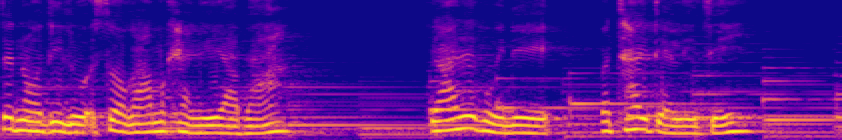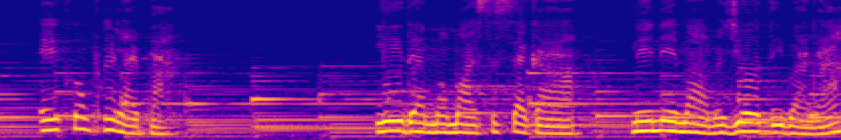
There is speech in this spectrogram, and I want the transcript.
ကျွန်တော်ဒီလိုအစော်ကားမခံခဲ့ရပါ။ရားတဲ့ငွေနဲ့မထိုက်တန်လေခြင်း။အဲခွန်းဖွင့်လိုက်ပါ။လေတံမမဆက်ဆက်ကနေနေမှမလျော့သေးပါလား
